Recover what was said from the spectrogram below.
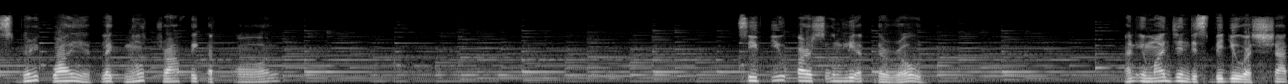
It's very quiet, like no traffic at all. See few cars only at the road. And imagine this video was shot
